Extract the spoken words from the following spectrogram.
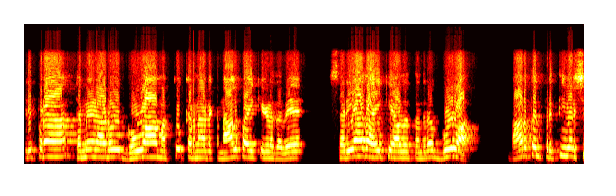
ತ್ರಿಪುರಾ, ತಮಿಳುನಾಡು, ಗೋವಾ ಮತ್ತು ಕರ್ನಾಟಕ ನಾಲ್ಕು ಆಯ್ಕೆಗಳಿದಾವೆ. ಸರಿಯಾದ ಆಯ್ಕೆ ಯಾವ್ದಂದ್ರೆ ಗೋವಾ. ಭಾರತದಲ್ಲಿ ಪ್ರತಿ ವರ್ಷ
